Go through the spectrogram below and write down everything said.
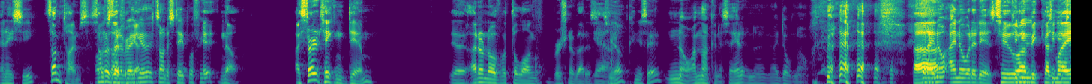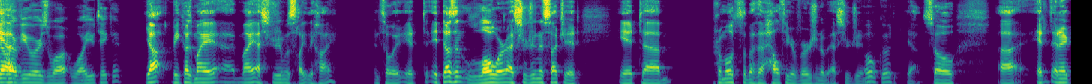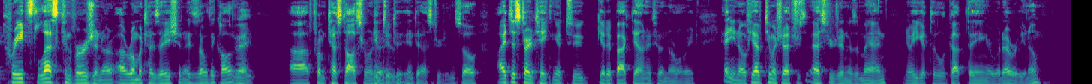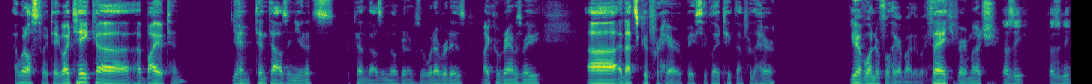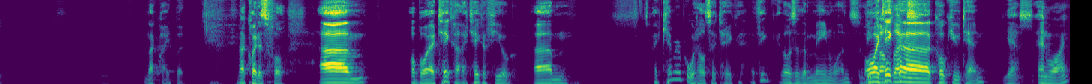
NAC. sometimes, Oh, sometimes it's I not regular. It's not a staple for you. It- no. I started taking DIM. Yeah, I don't know what the long version of that is. Yeah. Do you know? Can you say it? no, I'm not going to say it, and I don't know. but I know I know what it is. to, can uh, you, because can my, you tell uh, our viewers why, why you take it? Yeah, because my uh, my estrogen was slightly high, and so it it, it doesn't lower estrogen as such. It it um, promotes the, the healthier version of estrogen. Oh, good. yeah. So uh, it, and it creates less conversion, or aromatization. Is that what they call it? Right. Uh, from testosterone Into- into. To, into estrogen. So I just started taking it to get it back down into a normal range. And you know, if you have too much estro- estrogen as a man, you know, you get the little gut thing or whatever. You know. And what else do I take? Well, I take uh, a biotin. Yeah. 10 10,000 units or 10,000 milligrams or whatever it is, micrograms maybe. Uh, and that's good for hair, basically. I take that for the hair. You have wonderful hair, by the way. Thank you very much. Does he? Doesn't he? Not quite, but not quite as full. Um, oh boy, I take a, I take a few. Um, I can't remember what else I take. I think those are the main ones. Oh, I take uh, CoQ10. Yes. And why?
